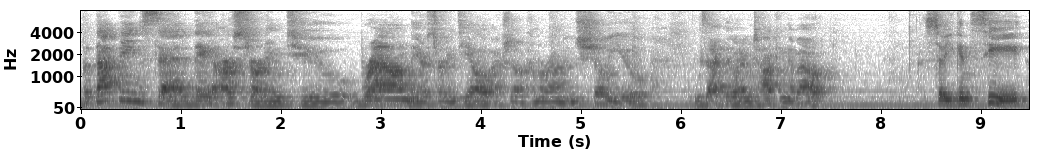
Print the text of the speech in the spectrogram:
but that being said, they are starting to brown, they are starting to yellow. Actually, I'll come around and show you exactly what I'm talking about. So you can see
